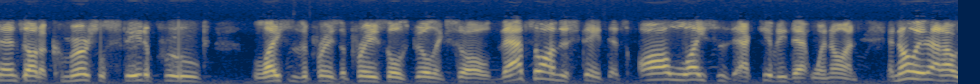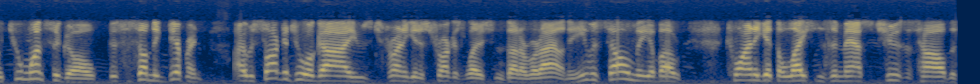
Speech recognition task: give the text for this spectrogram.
sends out a commercial state approved license appraise appraise those buildings. So that's on the state. That's all license activity that went on. And not only that, how two months ago, this is something different. I was talking to a guy who's trying to get his trucker's license out of Rhode Island, and he was telling me about trying to get the license in Massachusetts, how the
